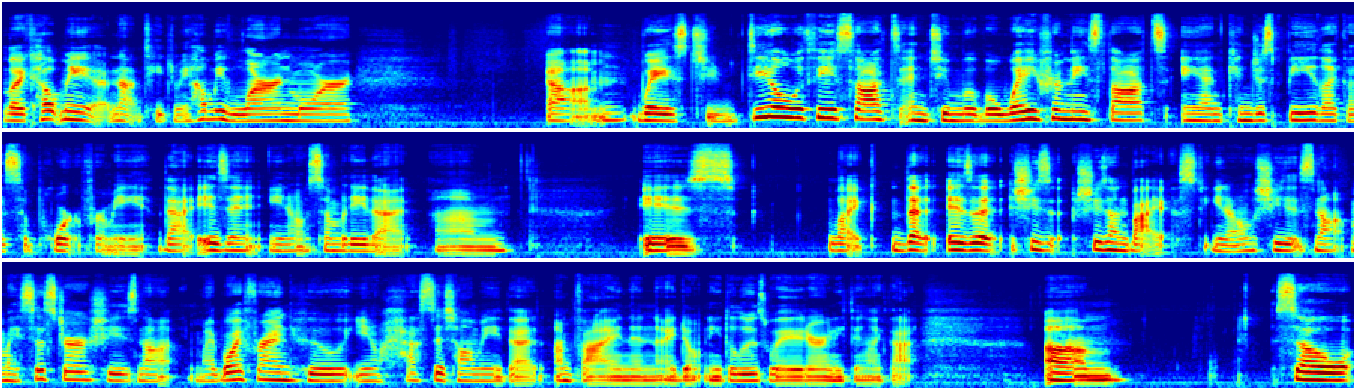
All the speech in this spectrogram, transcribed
like help me not teach me, help me learn more um, ways to deal with these thoughts and to move away from these thoughts and can just be like a support for me that isn't, you know, somebody that um, is like that is a she's she's unbiased you know? She is not my sister. She's not my boyfriend who you know has to tell me that i'm fine and i don't need to lose weight or anything like that. Um so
